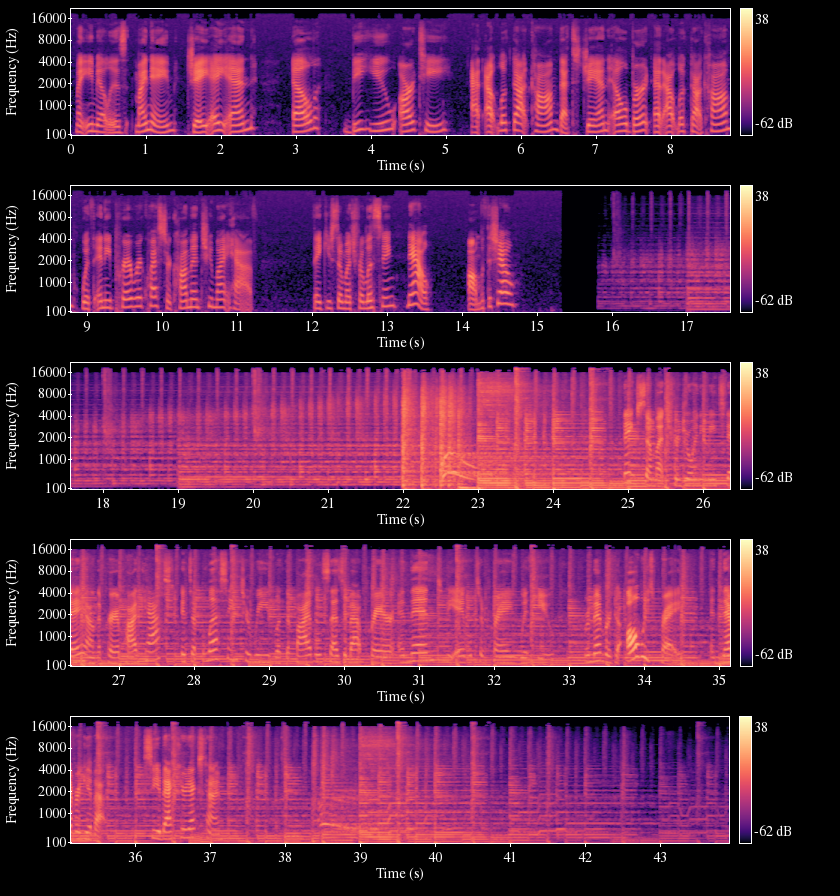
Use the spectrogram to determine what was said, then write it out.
My email is my name, J A N L B U R T, at Outlook.com. That's Jan L. Burt at Outlook.com with any prayer requests or comments you might have. Thank you so much for listening. Now, on with the show. So much for joining me today on the Prayer Podcast. It's a blessing to read what the Bible says about prayer and then to be able to pray with you. Remember to always pray and never give up. See you back here next time.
